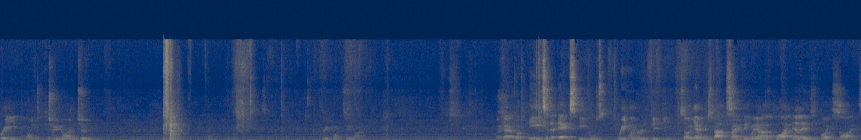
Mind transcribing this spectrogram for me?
3.292. 3.29. Okay, I've got e to the x equals 350. So again, we'll start the same thing. We're going to apply ln to both sides.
